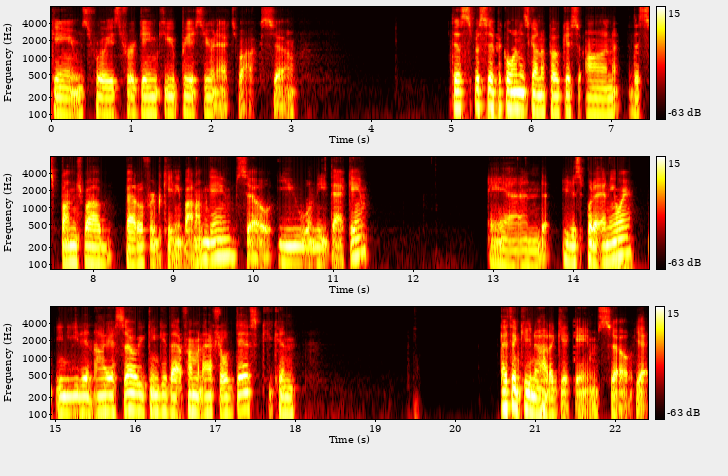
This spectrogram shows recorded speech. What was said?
games released for GameCube, PS2, and Xbox. So this specific one is going to focus on the SpongeBob Battle for Bikini Bottom game. So you will need that game. And you just put it anywhere. You need an ISO. You can get that from an actual disk. You can I think you know how to get games. So yeah,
